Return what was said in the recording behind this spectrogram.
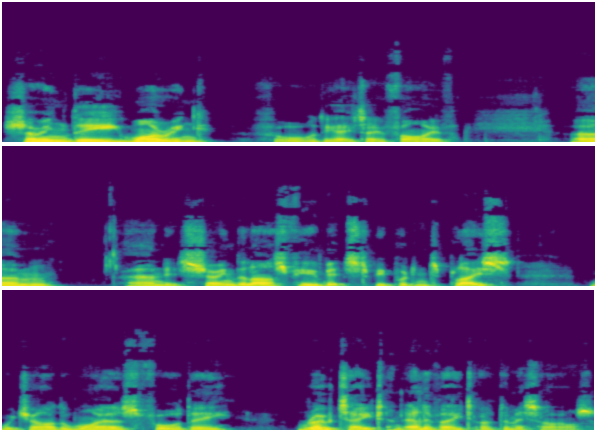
showing the wiring for the 805. Um, and it's showing the last few bits to be put into place, which are the wires for the rotate and elevate of the missiles.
